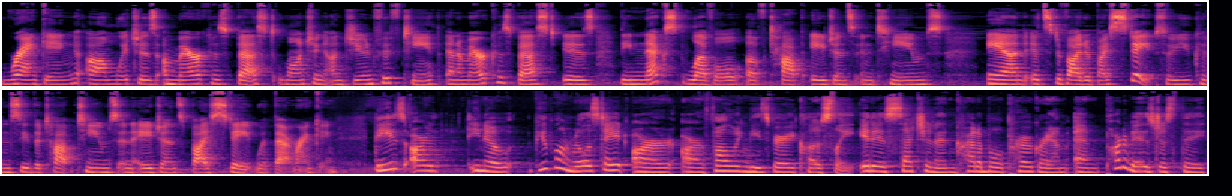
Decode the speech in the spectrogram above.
ranking um, which is america's best launching on june 15th and america's best is the next level of top agents and teams and it's divided by state. So you can see the top teams and agents by state with that ranking. These are you know people in real estate are are following these very closely it is such an incredible program and part of it is just the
